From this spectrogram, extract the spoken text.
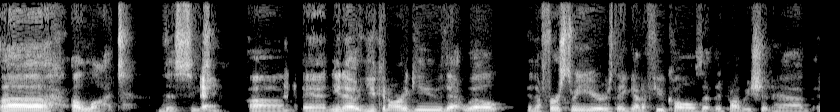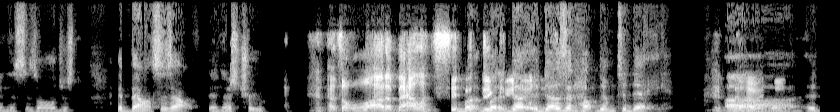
uh, a lot this season. Um, and you know you can argue that well in the first three years they got a few calls that they probably shouldn't have, and this is all just it balances out, and that's true. That's a lot of balance. But but it, do, it doesn't help them today. no, it Uh, doesn't. it,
